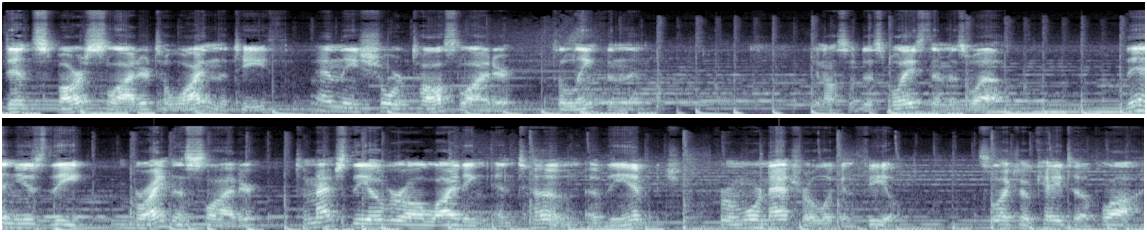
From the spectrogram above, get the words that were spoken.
dense sparse slider to widen the teeth and the short tall slider to lengthen them. You can also displace them as well. Then use the brightness slider to match the overall lighting and tone of the image for a more natural look and feel. Select OK to apply.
